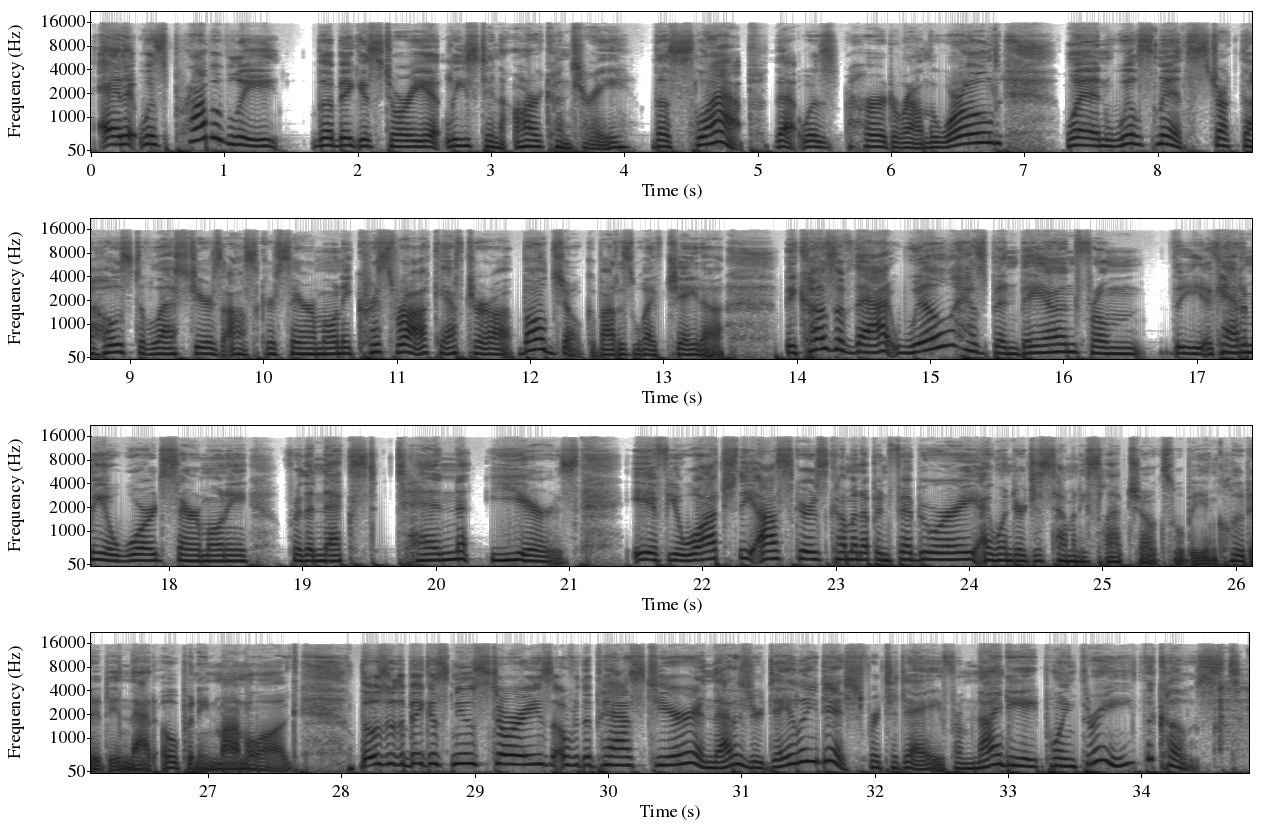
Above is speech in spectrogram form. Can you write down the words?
And it was probably the biggest story, at least in our country, the slap that was heard around the world when Will Smith struck the host of last year's Oscar ceremony, Chris Rock, after a bald joke about his wife, Jada. Because of that, Will has been banned from the Academy Awards ceremony for the next 10 years. If you watch the Oscars coming up in February, I wonder just how many slap jokes will be included in that opening monologue. Those are the biggest news stories over the past year, and that is your daily dish for today from 98.3 The Coast.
